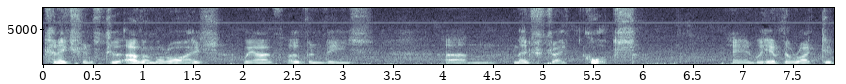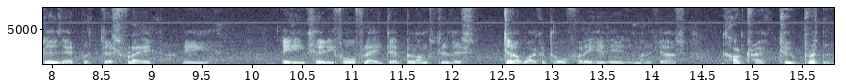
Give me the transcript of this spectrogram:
connections to other maraes where I've opened these um, magistrate courts and we have the right to do that with this flag, the 1834 flag that belongs to this Te Waikato Wharehere Manukau's contract to Britain.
